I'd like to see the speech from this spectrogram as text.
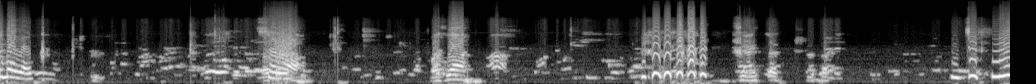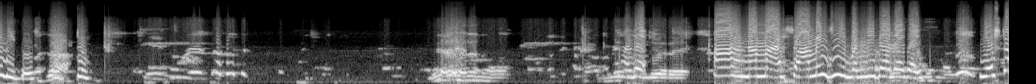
ಇದಾವೆ ಸೊ ಬಸ ಜುಟ್ ನೋಡಿ ಮಜಾ? ಅದೇ. ಹಾ ನಮ್ಮ ಸ್ವಾಮೀಜಿ ಬಂದಿದ್ದಾರೆ ಗೈಸ್ ಎಷ್ಟು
